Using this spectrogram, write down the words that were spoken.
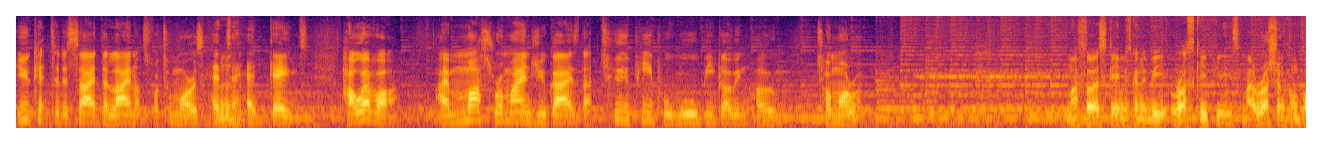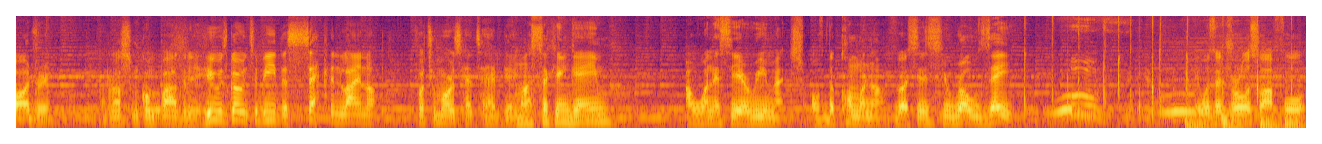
you get to decide the lineups for tomorrow's mm. head-to-head games. However, I must remind you guys that two people will be going home tomorrow. My first game is going to be Rusky, please. My Russian compadre. Russian compadre. Who is going to be the second lineup for tomorrow's head-to-head game? My second game, I want to see a rematch of the Commoner versus Rose. It was a draw, so I thought...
